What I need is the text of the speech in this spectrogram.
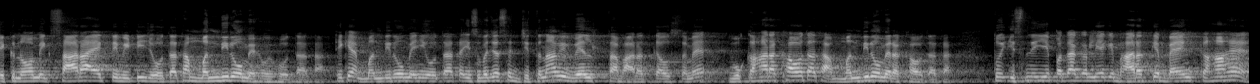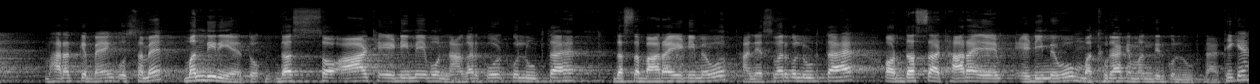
इकोनॉमिक सारा एक्टिविटी जो होता था, मंदिरों में होता था। ठीक है? मंदिरों में ही होता था। इस वजह से जितना भी वेल्थ था भारत का उस समय, वो कहाँ रखा होता था? मंदिरों में रखा होता था। तो इसने ये पता कर लिया कि भारत के बैंक कहाँ हैं? भारत के बैंक उस समय मंदिर ही हैं। तो 1008 एडी में वो नागरकोट को लूटता है 10 से 12 एडी में वो थानेश्वर को लूटता है और 10 से 18 एडी में वो मथुरा के मंदिर को लूटता है, ठीक है?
